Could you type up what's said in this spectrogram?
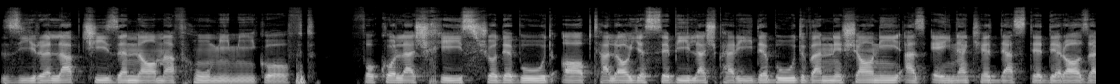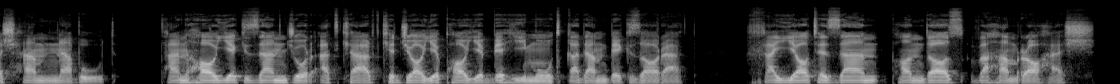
زیر لب چیز نامفهومی می گفت. فکلش خیس شده بود آب طلای سبیلش پریده بود و نشانی از عینک دست درازش هم نبود. تنها یک زن جرأت کرد که جای پای بهیموت قدم بگذارد. خیاط زن پانداز و همراهش.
